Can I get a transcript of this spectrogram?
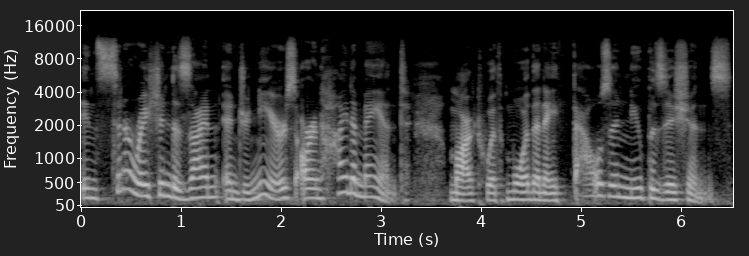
incineration design engineers are in high demand, marked with more than a thousand new positions.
